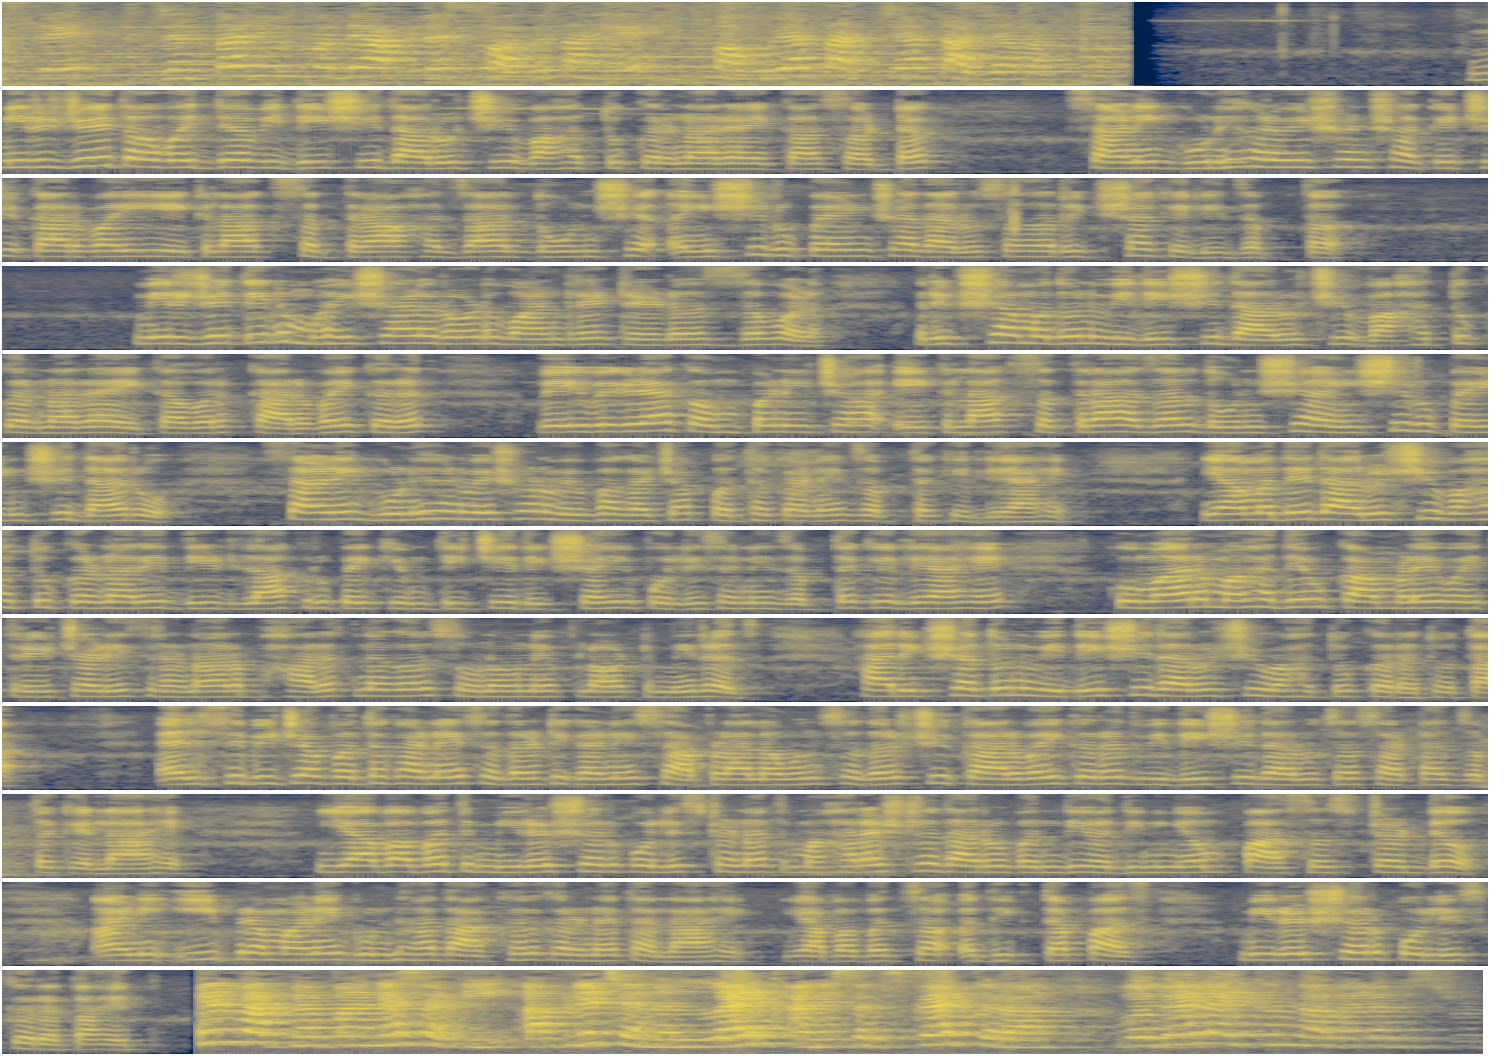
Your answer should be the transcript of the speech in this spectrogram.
जनता न्यूजमध्ये आपले स्वागत आहे. पाहुयात आजच्या ताज्या बातम्या. मिरजेत अवैध विदेशी दारूची वाहतूक करणाऱ्या एकास अटक साणी गुन्हे अन्वेषण शाखेची कारवाई एक लाख सतरा हजार दोनशे ऐंशी रुपयांच्या दारूसह रिक्षा केली जप्त. मिरजेतील म्हैशाळ रोड वांड्रे ट्रेडर्सजवळ रिक्षामधून विदेशी दारूची वाहतूक करणाऱ्या एकावर कारवाई करत वेगवेगळ्या कंपनीच्या एक लाख सतरा हजार दोनशे ऐंशी रुपयांची दारू स्थानिक गुन्हे अन्वेषण विभागाच्या पथकाने जप्त केली आहे. यामध्ये दारूची वाहतूक करणारी दीड लाख रुपये किमतीची रिक्षाही पोलिसांनी जप्त केली आहे. कुमार महादेव कांबळे वय त्रेचाळीस राहणार भारतनगर सोनवणे प्लॉट मिरज. हा रिक्षातून विदेशी दारूची वाहतूक करत होता. एल सी बीच्या पथकाने सदर ठिकाणी सापळा लावून सदरची कारवाई करत विदेशी दारूचा साठा जप्त केला आहे. याबाबत मिरज शहर पोलीस ठाण्यात महाराष्ट्र दारूबंदी अधिनियम पासष्ट ड आणि ई प्रमाणे गुन्हा दाखल करण्यात आला आहे. याबाबतचा अधिक तपास मिरज शहर पोलीस करत आहेत. बातम्या पाहण्यासाठी आपले चॅनल लाईक आणि सबस्क्राईब करा व बेल ऐकन दाबायला विसरू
